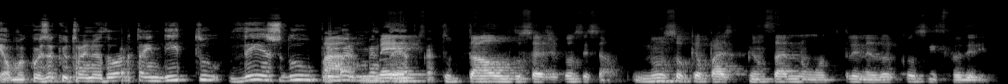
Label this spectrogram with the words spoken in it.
É uma coisa que o treinador tem dito desde o Pá, primeiro momento da época. total do Sérgio Conceição. Não sou capaz de pensar num outro treinador que conseguisse fazer isso.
